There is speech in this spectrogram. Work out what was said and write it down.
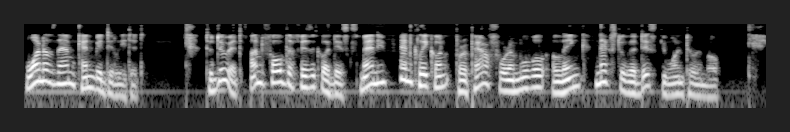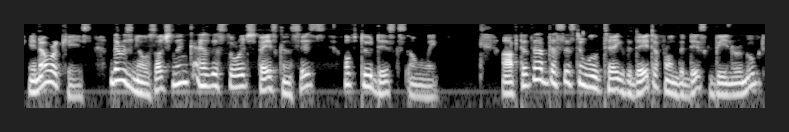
one of them can be deleted. To do it, unfold the Physical Disks menu and click on Prepare for Removal link next to the disk you want to remove. In our case, there is no such link as the storage space consists of two disks only. After that, the system will take the data from the disk being removed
